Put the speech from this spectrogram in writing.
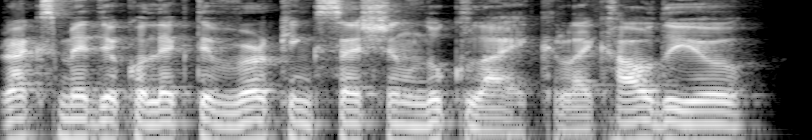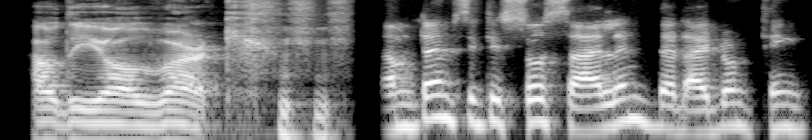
Raqs Media Collective working session look like? Like, how do you how do you all work? sometimes it is so silent that I don't think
